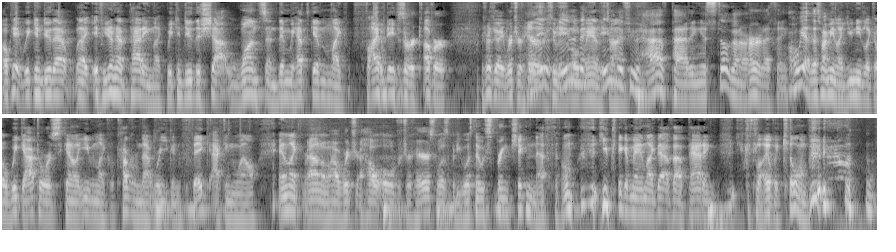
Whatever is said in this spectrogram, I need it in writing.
okay, we can do that. Like if you don't have padding, like we can do this shot once, and then we have to give him like five days to recover. Especially like Richard Harris, who was an old man at the even time. Even if you have padding, it's still going to hurt. I think. Oh yeah, that's what I mean. Like you need like a week afterwards to kind of like even like recover from that, where you can fake acting well. And like I don't know how Richard, how old Richard Harris was, but he was no spring chicken in that film. you kick a man like that without padding, you could liably kill him.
